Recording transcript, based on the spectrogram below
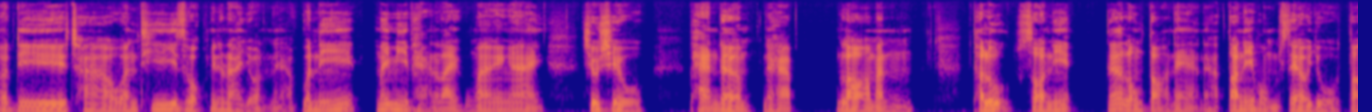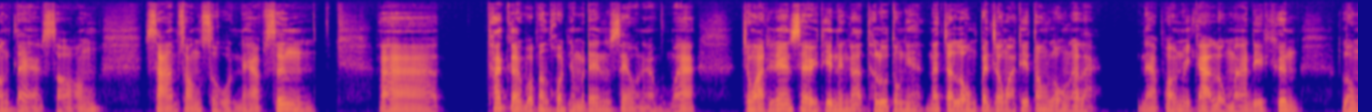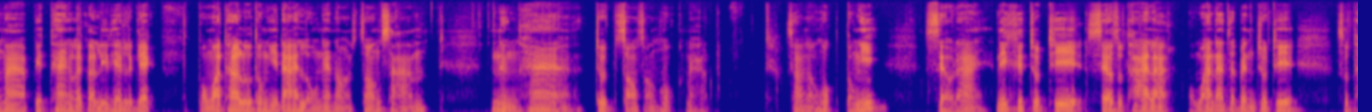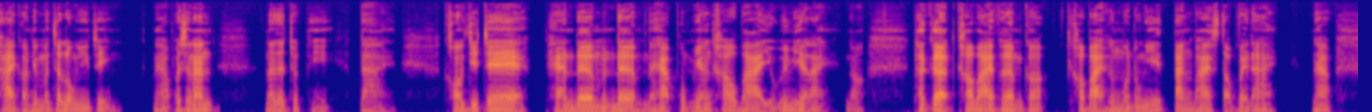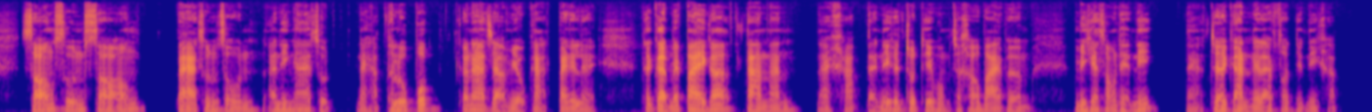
สวัสดีเช้าวันที่ 26 มิถุนายนนะครับ วันนี้ไม่มีแผนอะไร ผมว่าง่าย ๆ ชิลๆแผนเดิมนะครับ รอมันทะลุโซนนี้แล้วลงต่อแน่นะครับ ตอนนี้ผมเซลล์อยู่ตั้งแต่ 2320 นะครับ ซึ่งถ้าเกิดว่าบางคนยังไม่ได้เล่นเซลล์นะ ผมว่าจังหวะที่เล่นเซลล์อีกทีหนึ่งก็ทะลุตรงนี้น่าจะลงเป็นจังหวะที่ต้องลงแล้วแหละนะครับเพราะมันมีการลงมาดีดขึ้น ลงมาปิดแท่งแล้วก็ retest เล็ก ๆ ผมว่าถ้ารู้ตรงนี้ได้ลงแน่นอน 2315.226 นะครับ 326 ตรงนี้เซลล์ได้ นี่คือจุดที่เซลล์สุดท้ายแล้ว ผมว่าน่าจะเป็นจุดที่สุดท้ายก่อนที่มันจะลงจริงๆ นะครับ เพราะฉะนั้นน่าจะจุดนี้ได้ ของ GJ แผนเดิมเหมือนเดิมนะครับ ผมยังเข้า buy อยู่ไม่มีอะไรเนาะ ถ้าเกิดเข้า buy เพิ่มก็เข้า buy ข้างบนตรงนี้ตั้ง buy stop ไว้ได้นะครับ202.800 อันนี้ง่ายสุด นะครับทะลุปุ๊บก็น่าจะมีโอกาสไปได้เลย ถ้าเกิดไม่ไปก็ตามนั้นนะครับ แต่นี่คือจุดที่ผมจะเข้าบายเพิ่มมีแค่ 2 เทรดนี้นะครับเจอกันในไลฟ์สดเย็นนี้ครับ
